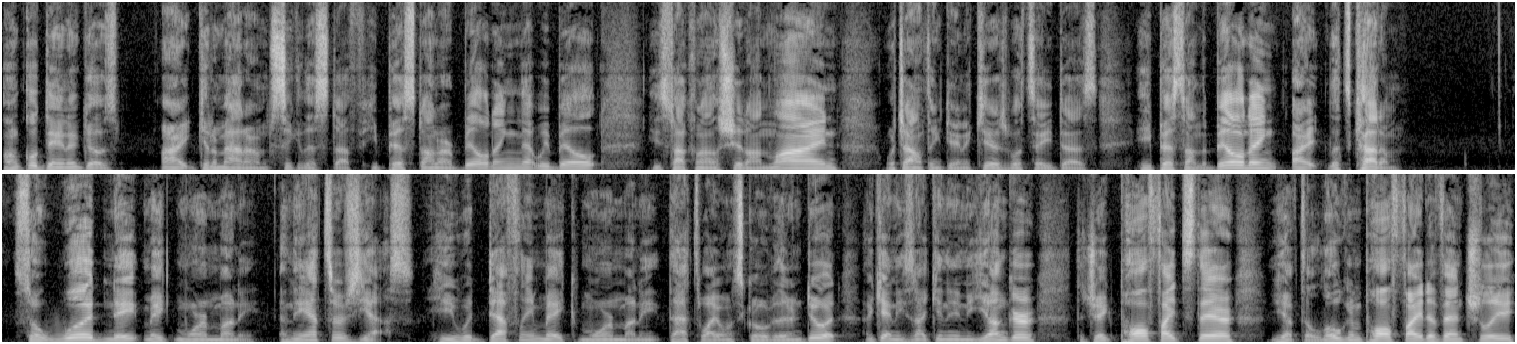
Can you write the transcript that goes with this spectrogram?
Uncle Dana goes, all right, get him out. Of here. I'm sick of this stuff. He pissed on our building that we built. He's talking all this shit online, which I don't think Dana cares. Let's say he does. He pissed on the building. All right, let's cut him. So would Nate make more money? And the answer is yes. He would definitely make more money. That's why he wants to go over there and do it. Again, he's not getting any younger. The Jake Paul fight's there. You have the Logan Paul fight eventually.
